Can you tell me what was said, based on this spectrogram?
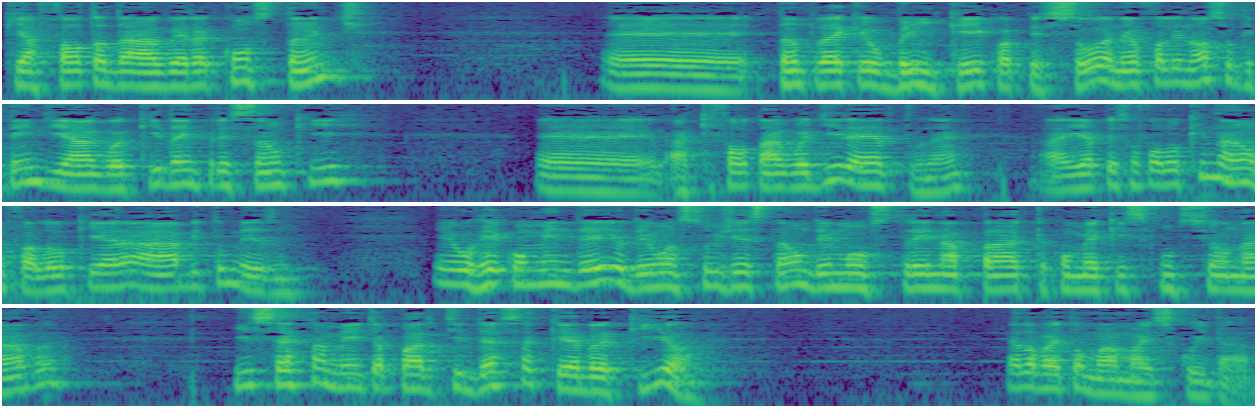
que a falta da água era constante. É, tanto é que eu brinquei com a pessoa, né? Eu falei, nossa, o que tem de água aqui dá a impressão que é, aqui falta água direto, né? Aí a pessoa falou que não, falou que era hábito mesmo. Eu recomendei, eu dei uma sugestão, demonstrei na prática como é que isso funcionava. E certamente a partir dessa quebra aqui, ó, ela vai tomar mais cuidado.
